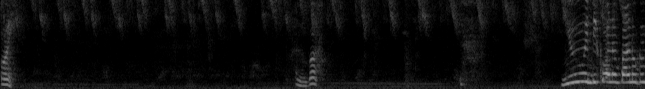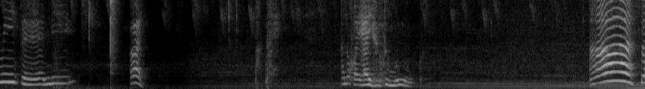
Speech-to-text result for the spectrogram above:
Oy. Ano ba? Yun, hindi ko alam paano gamitin. Hindi... Ay! Patay. Ano kaya yung tumunog? Ah, so,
